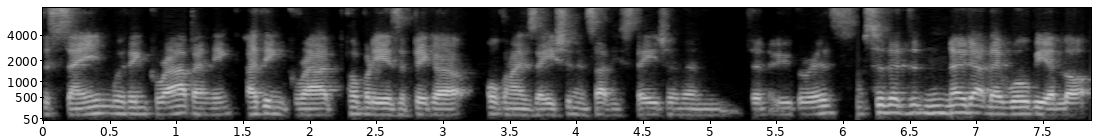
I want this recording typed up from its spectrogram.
the same within Grab. I think I think Grab probably is a bigger organization in Southeast Asia than than Uber is. So no doubt there will be a lot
